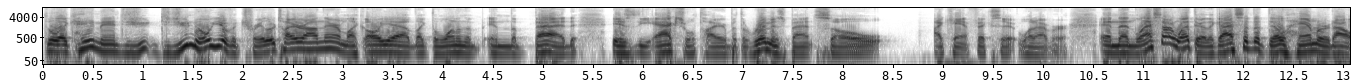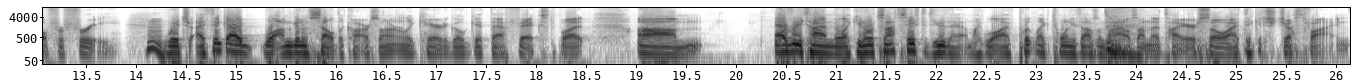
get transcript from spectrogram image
they're like, "Hey man, did you did you know you have a trailer tire on there?" I'm like, "Oh yeah, like the one in the in the bed is the actual tire, but the rim is bent, so I can't fix it, whatever." And then last time I went there, the guy said that they'll hammer it out for free. Which I think I well, I'm gonna sell the car, so I don't really care to go get that fixed. But um, every time they're like, you know, it's not safe to do that. I'm like, well, I've put like 20,000 miles on that tire, so I think it's just fine.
